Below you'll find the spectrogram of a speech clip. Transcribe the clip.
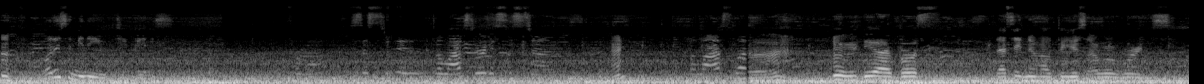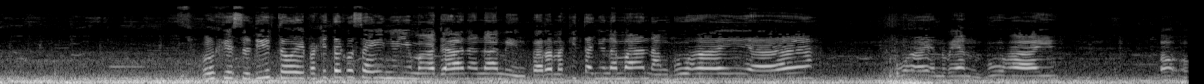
What is the meaning of GPS? system. The last word is system. Huh? The last letter. Uh, we are both doesn't know how to use our words. Okay, so dito, ipakita ko sa inyo yung mga daanan namin para makita nyo naman ang buhay, ah, buhay, ano ba yan, buhay, oh, oh.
